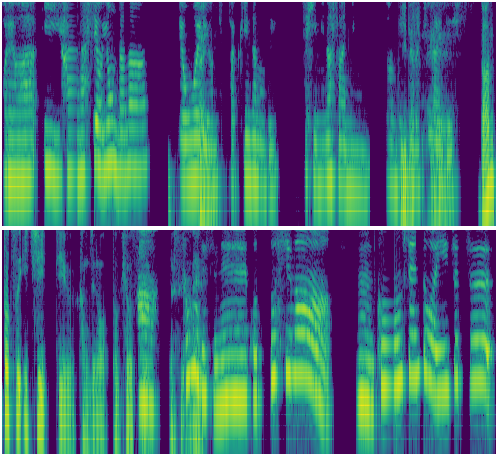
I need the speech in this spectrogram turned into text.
これはいい話を読んだなって思えるような作品なので、ぜひ皆さんにも読んでいただきたいです。ダントツ1位っていう感じの得票数あですよね。そうですね。今年は、うん、混戦とは言いつつ、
